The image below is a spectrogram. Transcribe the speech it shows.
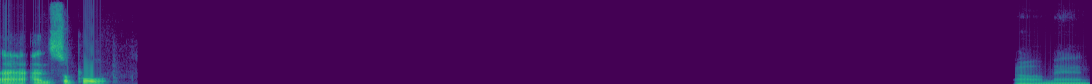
uh, and support. Oh man.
